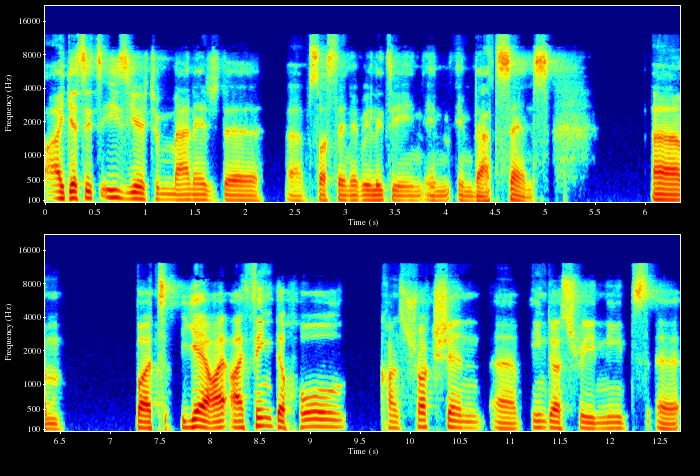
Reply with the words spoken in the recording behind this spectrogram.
i guess it's easier to manage the uh, sustainability in, in in that sense. Um, but yeah, I, I think the whole construction uh, industry needs a,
